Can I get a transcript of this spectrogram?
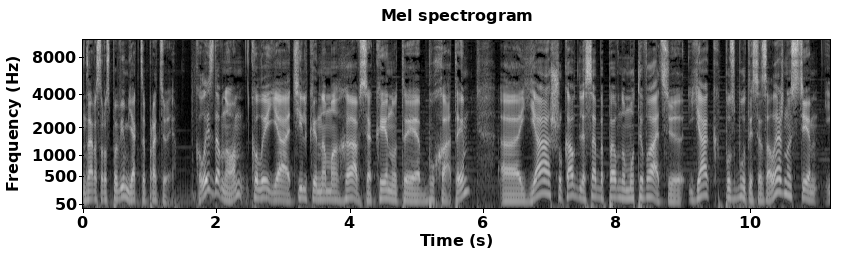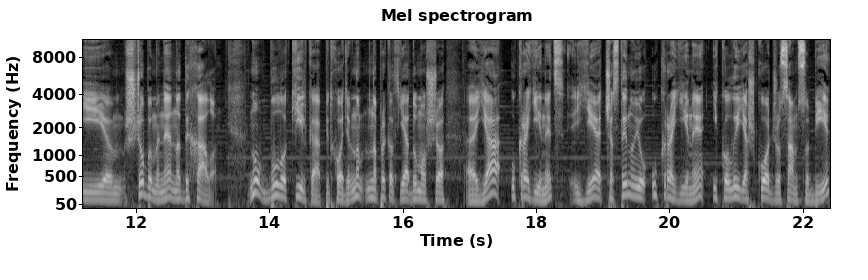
Зараз розповім, як це працює. Колись давно, коли я тільки намагався кинути бухати, я шукав для себе певну мотивацію, як позбутися залежності і що би мене надихало. Ну, було кілька підходів. Наприклад, я думав, що е, я українець є частиною України, і коли я шкоджу сам собі,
